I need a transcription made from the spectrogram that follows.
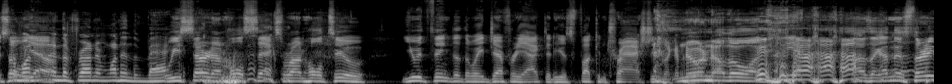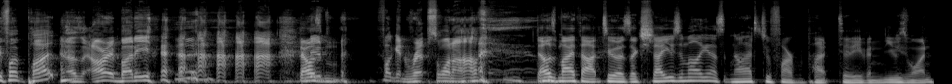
So, one yeah. in the front and one in the back. we started on hole six, we're on hole two. You would think that the way Jeffrey acted, he was fucking trashed. He's like, I'm doing another one. I was like, on this 30 foot putt? I was like, all right, buddy. That was Dude, fucking rips one off. that was my thought too. I was like, should I use a mulligan? I was like, no, that's too far of a putt to even use one.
